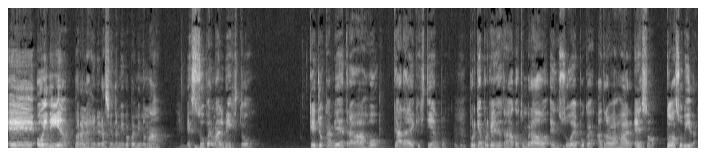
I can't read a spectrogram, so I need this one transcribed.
Eh, hoy día, para la generación de mi papá y mi mamá, es súper mal visto que yo cambie de trabajo cada X tiempo. ¿Por qué? Porque ellos están acostumbrados en su época a trabajar eso toda su vida.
